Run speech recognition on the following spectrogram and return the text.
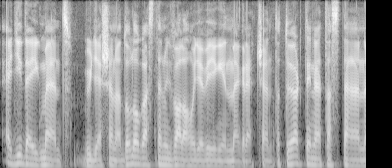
egy ideig ment ügyesen a dolog, aztán úgy valahogy a végén megrecsent a történet, aztán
